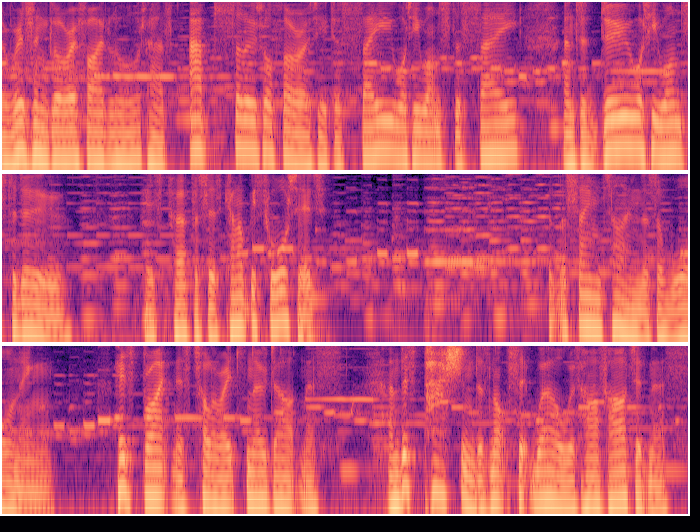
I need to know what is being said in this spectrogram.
The risen, glorified Lord has absolute authority to say what He wants to say and to do what He wants to do. His purposes cannot be thwarted. At the same time, there's a warning. His brightness tolerates no darkness, and this passion does not sit well with half heartedness.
